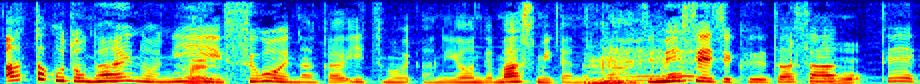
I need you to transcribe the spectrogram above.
会ったことないのはい。にすごいなんかいつもあの読んでますみたいな感じうん。でメッセージくださって、で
